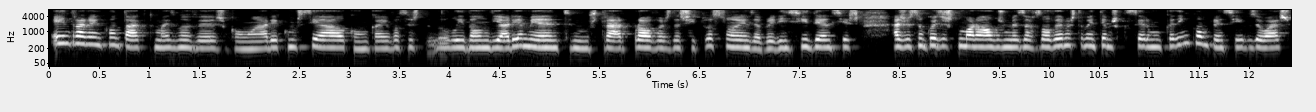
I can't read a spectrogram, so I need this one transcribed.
É entrar em contato mais uma vez com a área comercial, com quem vocês lidam diariamente, mostrar provas das situações, abrir incidências. Às vezes são coisas que demoram alguns meses a resolver, mas também temos que ser um bocadinho compreensivos, eu acho,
